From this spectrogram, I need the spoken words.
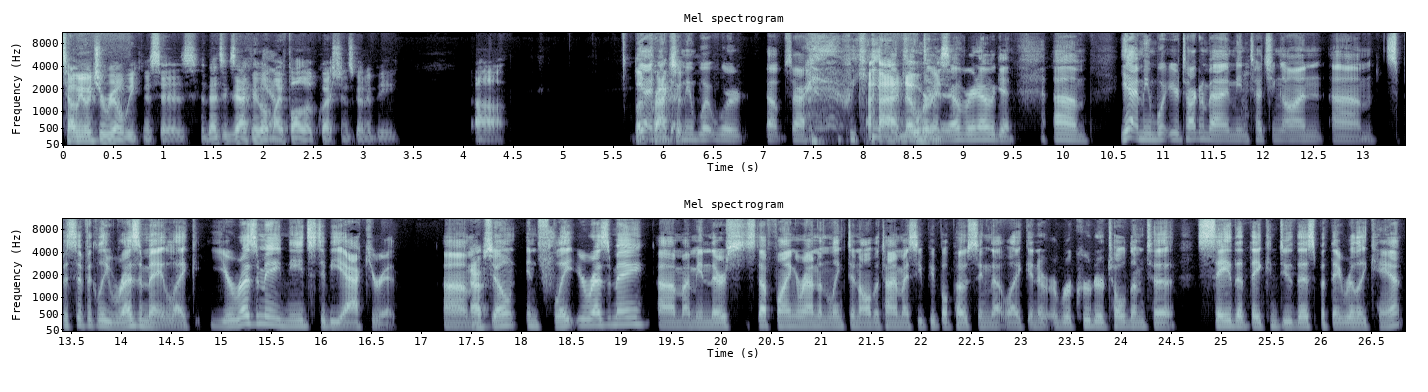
tell me what your real weakness is. And that's exactly what yeah. my follow up question is going to be. Uh, but yeah, practice. I, think, I mean, what we're oh, sorry, we can't, uh, no worries. over and over again. Um, yeah, I mean, what you're talking about. I mean, touching on um, specifically resume. Like your resume needs to be accurate. Um, don't inflate your resume. Um, I mean, there's stuff flying around on LinkedIn all the time. I see people posting that like a, a recruiter told them to say that they can do this, but they really can't.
